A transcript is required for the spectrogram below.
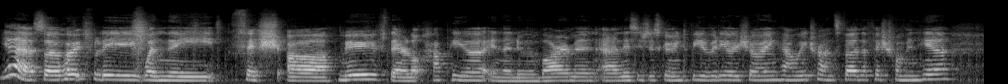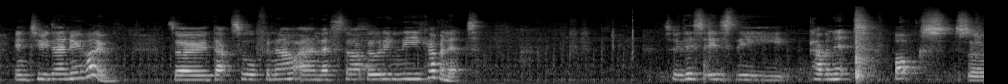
yeah, so hopefully when the fish are moved, they're a lot happier in their new environment. And this is just going to be a video showing how we transfer the fish from in here into their new home. So that's all for now and let's start building the cabinet. So this is the cabinet box. So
